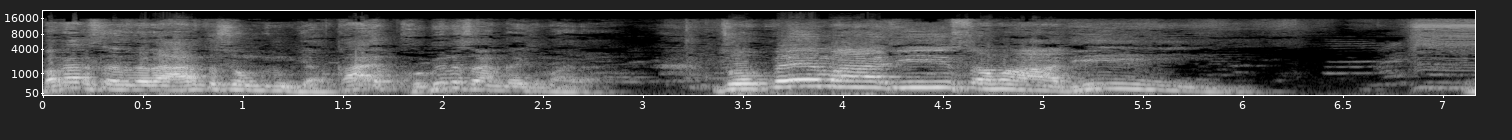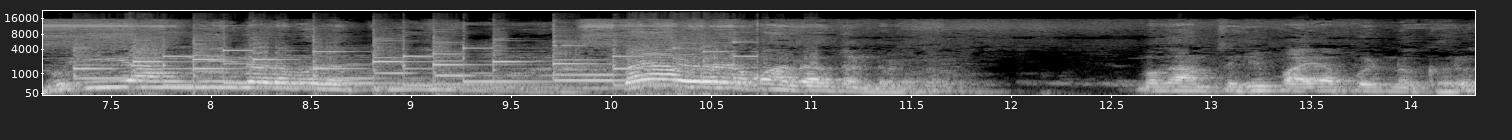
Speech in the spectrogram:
बघा कसं जरा अर्थ समजून घ्या. काय खुबीनं सांगायचं महाराज. झोपे माझी समाधी. दुई अंगी लडबडती माझा दंड मग आमचं हे पाया पडणं खरं?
